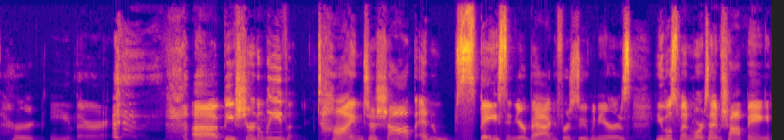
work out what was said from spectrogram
hurt either. Uh, be sure to leave time to shop and space in your bag for souvenirs. You will spend more time shopping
